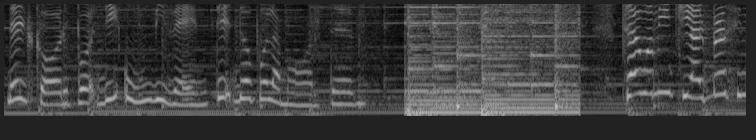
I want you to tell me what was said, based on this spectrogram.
del corpo di un vivente dopo la morte. Ciao amici, al prossimo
